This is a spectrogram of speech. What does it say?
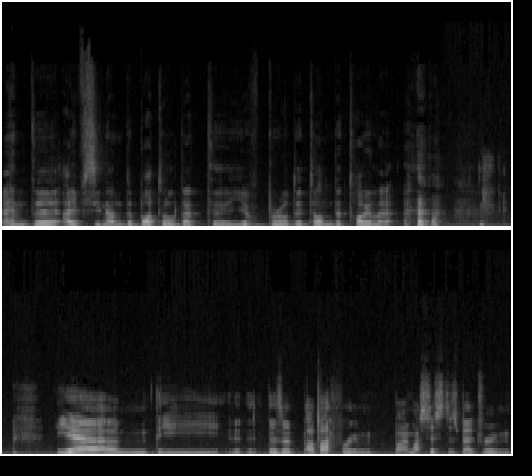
And uh, I've seen on the bottle that uh, you've brewed it on the toilet. Yeah, um, the there's a, a bathroom by my sister's bedroom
